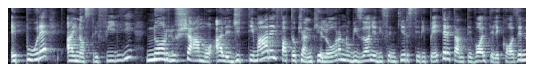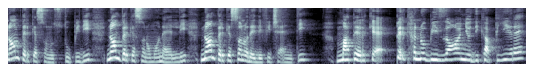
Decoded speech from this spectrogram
Eppure ai nostri figli non riusciamo a legittimare il fatto che anche loro hanno bisogno di sentirsi ripetere tante volte le cose, non perché sono stupidi, non perché sono monelli, non perché sono dei deficienti, ma perché? Perché hanno bisogno di capire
